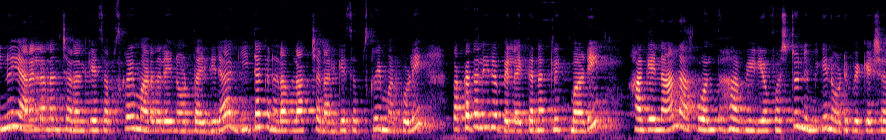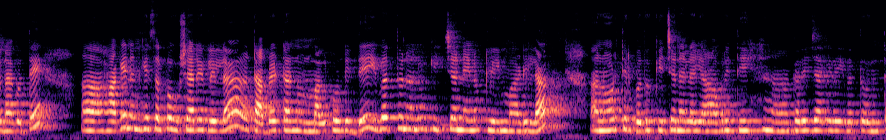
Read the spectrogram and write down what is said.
ಇನ್ನೂ ಯಾರೆಲ್ಲ ನನ್ನ ಚಾನಲ್ಗೆ ಸಬ್ಸ್ಕ್ರೈಬ್ ಮಾಡೋದಲ್ಲೇ ನೋಡ್ತಾ ಇದ್ದೀರಾ, ಗೀತಾ ಕನ್ನಡ ವ್ಲಾಗ್ ಚಾನಲ್ಗೆ ಸಬ್ಸ್ಕ್ರೈಬ್ ಮಾಡ್ಕೊಳ್ಳಿ. ಪಕ್ಕದಲ್ಲಿರೋ ಬೆಲ್ಲೈಕನ್ನ ಕ್ಲಿಕ್ ಮಾಡಿ. ಹಾಗೆ ನಾನು ಹಾಕುವಂತಹ ವಿಡಿಯೋ ಫಸ್ಟು ನಿಮಗೆ ನೋಟಿಫಿಕೇಷನ್ ಆಗುತ್ತೆ. ಹಾಗೆ ನನಗೆ ಸ್ವಲ್ಪ ಹುಷಾರಿರಲಿಲ್ಲ ಟ್ಯಾಬ್ಲೆಟ್ ಅನ್ನು ಮಲ್ಕೊಂಡಿದ್ದೆ. ಇವತ್ತು ನಾನು ಕಿಚನ್ ಏನೂ ಕ್ಲೀನ್ ಮಾಡಿಲ್ಲ. ನೋಡ್ತಿರ್ಬೋದು ಕಿಚನ್ ಎಲ್ಲ ಯಾವ ರೀತಿ ಗಲೀಜಾಗಿದೆ ಇವತ್ತು ಅಂತ.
